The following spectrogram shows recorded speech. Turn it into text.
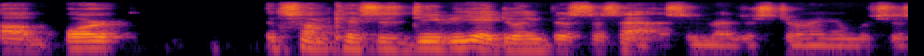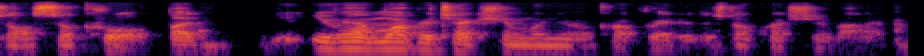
um, or in some cases, DBA, doing business as and registering them, which is also cool. But you have more protection when you're incorporated. There's no question about it.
